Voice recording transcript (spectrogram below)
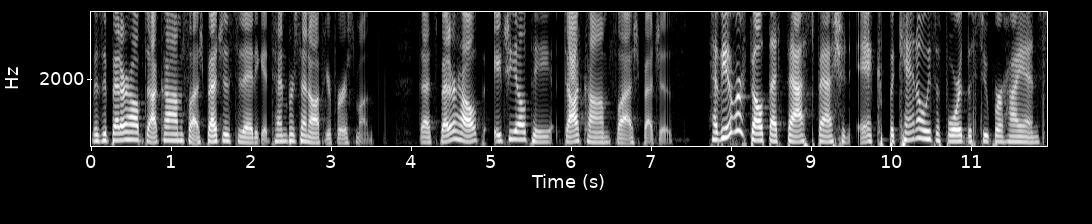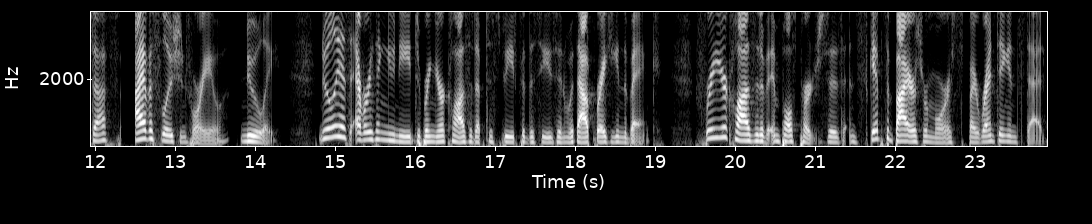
Visit betterhelp.com slash betches today to get 10% off your first month. That's betterhelp, H-E-L-P dot com slash betches. Have you ever felt that fast fashion ick but can't always afford the super high-end stuff? I have a solution for you. Nuuly. Nuuly has everything you need to bring your closet up to speed for the season without breaking the bank. Free your closet of impulse purchases and skip the buyer's remorse by renting instead.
